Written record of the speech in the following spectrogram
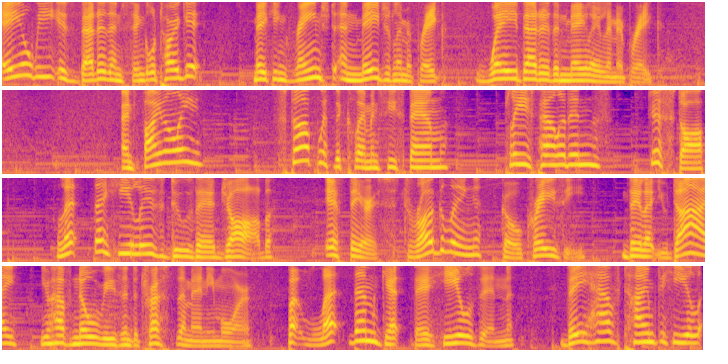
AoE is better than single target, making ranged and mage limit break way better than melee limit break. And finally, stop with the clemency spam. Please, paladins, just stop. Let the healers do their job. If they are struggling, go crazy. They let you die, you have no reason to trust them anymore. But let them get their heals in. They have time to heal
